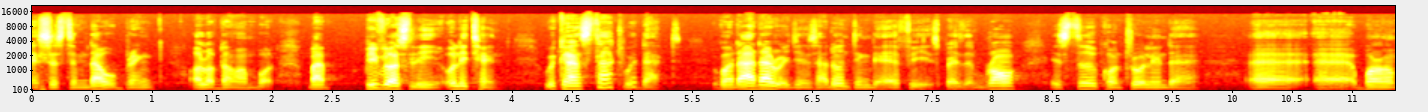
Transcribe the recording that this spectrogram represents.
a system that will bring all of them on board. But previously, only 10. We can start with that. Because the other regions, I don't think the FA is present. Brown is still controlling the uh, uh, Bono,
